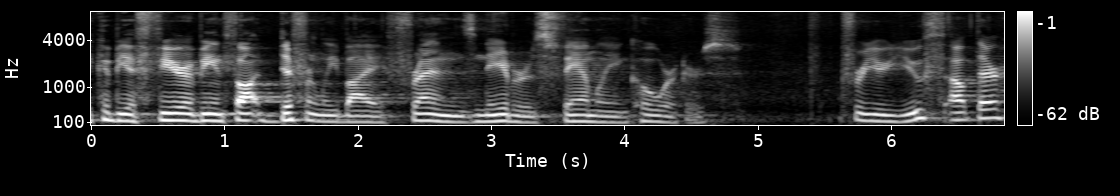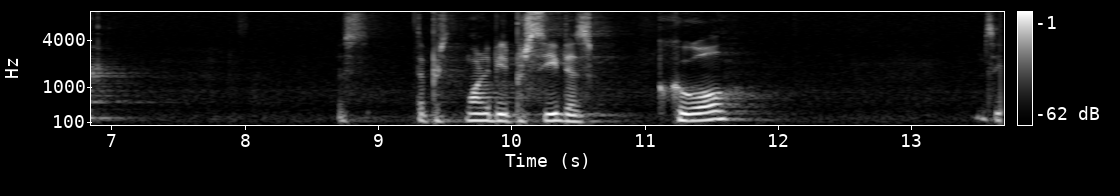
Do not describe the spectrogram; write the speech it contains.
it could be a fear of being thought differently by friends, neighbors, family, and coworkers. For your youth out there, the, want to be perceived as cool. So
